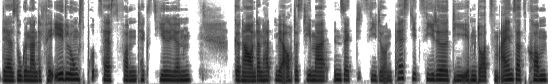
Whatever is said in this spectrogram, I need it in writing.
der sogenannte Veredelungsprozess von Textilien. Genau, und dann hatten wir auch das Thema Insektizide und Pestizide, die eben dort zum Einsatz kommen,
